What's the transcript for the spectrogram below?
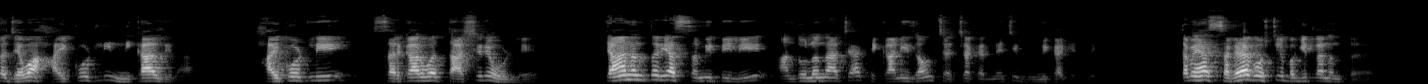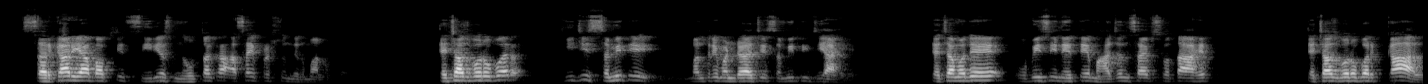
तर जेव्हा हायकोर्टनी निकाल दिला हायकोर्टनी सरकारवर ताशिरे ओढले त्यानंतर या समितीने आंदोलनाच्या ठिकाणी जाऊन चर्चा करण्याची भूमिका घेतली. त्यामुळे ह्या सगळ्या गोष्टी बघितल्यानंतर सरकार या बाबतीत सिरियस नव्हतं का? असाही प्रश्न निर्माण होता. त्याच्याच बरोबर ही जी समिती मंत्रिमंडळाची समिती जी आहे त्याच्यामध्ये ओबीसी नेते महाजन साहेब स्वतः आहेत. त्याच्याच बरोबर काल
